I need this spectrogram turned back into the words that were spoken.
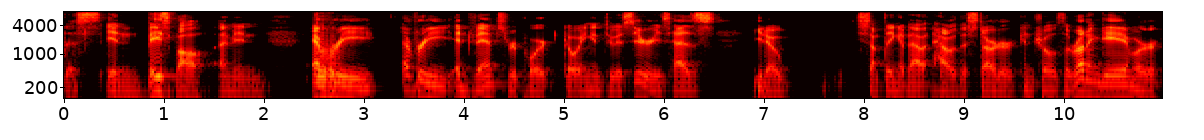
this in baseball. I mean, every every advance report going into a series has, you know, something about how the starter controls the running game or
